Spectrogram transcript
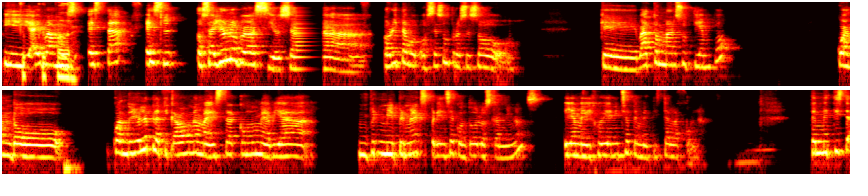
Y ahí vamos. Esta es, o sea, yo lo veo así, o sea, ahorita, o sea, es un proceso que va a tomar su tiempo. Cuando, cuando yo le platicaba a una maestra cómo me había, mi, mi primera experiencia con todos los caminos, ella me dijo, Dianitza, te metiste a la cola te metiste,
